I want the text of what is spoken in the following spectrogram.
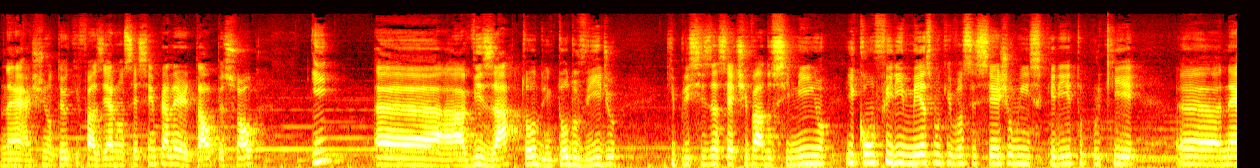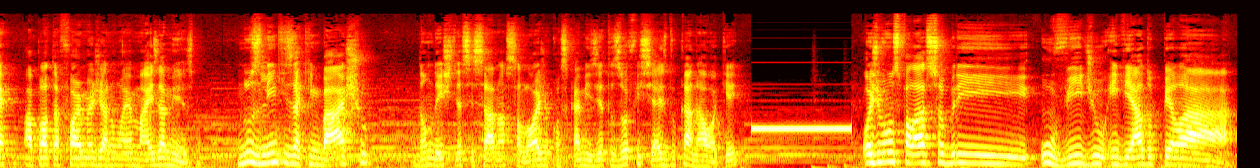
né, a gente não tem o que fazer a não ser sempre alertar o pessoal e uh, avisar todo, em todo vídeo que precisa ser ativado o sininho e conferir mesmo que você seja um inscrito, porque uh, né, a plataforma já não é mais a mesma. Nos links aqui embaixo, não deixe de acessar a nossa loja com as camisetas oficiais do canal, ok? Hoje vamos falar sobre o vídeo enviado pela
